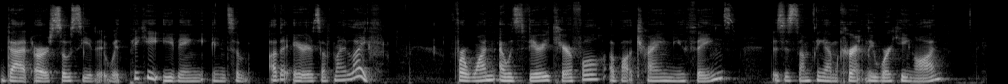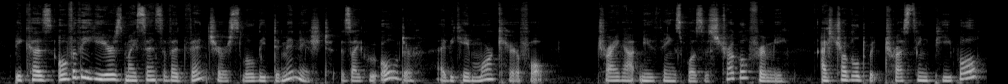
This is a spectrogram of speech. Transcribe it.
that are associated with picky eating into other areas of my life. For one, I was very careful about trying new things this is something I'm currently working on because over the years, my sense of adventure slowly diminished. As I grew older, I became more careful. Trying out new things was a struggle for me. I struggled with trusting people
